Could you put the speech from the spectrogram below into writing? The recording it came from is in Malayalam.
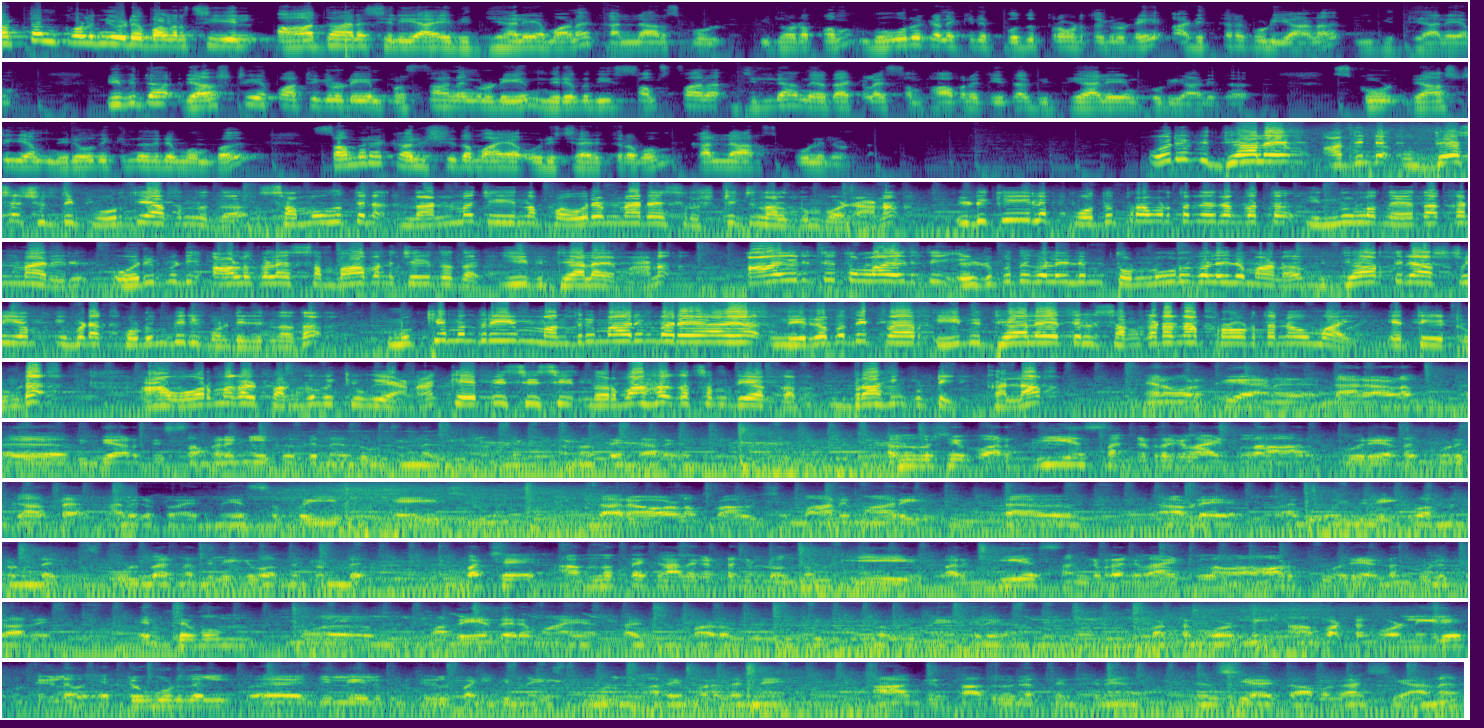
പട്ടം കോളനിയുടെ വളർച്ചയിൽ ആധാരശിലയായ വിദ്യാലയമാണ് കല്ലാർ സ്കൂൾ. ഇതോടൊപ്പം നൂറുകണക്കിന് പൊതുപ്രവർത്തകരുടെ അടിത്തറ കൂടിയാണ് ഈ വിദ്യാലയം. വിവിധ രാഷ്ട്രീയ പാർട്ടികളുടെയും പ്രസ്ഥാനങ്ങളുടെയും നിരവധി സംസ്ഥാന ജില്ലാ നേതാക്കളെ സംഭാവന ചെയ്ത വിദ്യാലയം കൂടിയാണിത്. സ്കൂൾ രാഷ്ട്രീയം നിരോധിക്കുന്നതിന് മുമ്പ് സമരകലുഷിതമായ ഒരു ചരിത്രവും കല്ലാർ സ്കൂളിലുണ്ട്. ഒരു വിദ്യാലയം അതിന്റെ ഉദ്ദേശശുദ്ധി പൂർത്തിയാക്കുന്നത് സമൂഹത്തിന് നന്മ ചെയ്യുന്ന പൗരന്മാരെ സൃഷ്ടിച്ചു നൽകുമ്പോഴാണ്. ഇടുക്കിയിലെ പൊതുപ്രവർത്തന രംഗത്ത് ഇന്നുള്ള നേതാക്കന്മാരിൽ ഒരുപിടി ആളുകളെ സംഭാവന ചെയ്തത് ഈ വിദ്യാലയമാണ്. ആയിരത്തി തൊള്ളായിരത്തി എഴുപതുകളിലും തൊണ്ണൂറുകളിലുമാണ് വിദ്യാർത്ഥി രാഷ്ട്രീയം ഇവിടെ കൊടുമ്പിരി കൊണ്ടിരുന്നത്. മുഖ്യമന്ത്രിയും മന്ത്രിമാരും വരെയായ നിരവധി പേർ ഈ വിദ്യാലയത്തിൽ സംഘടനാ പ്രവർത്തനവുമായി എത്തിയിട്ടുണ്ട്. ആ ഓർമ്മകൾ പങ്കുവയ്ക്കുകയാണ് കെ നിർവാഹക സമിതി അംഗം ഇബ്രാഹിംകുട്ടി കലാം ഞാൻ ഓർക്കുകയാണ് ധാരാളം വിദ്യാർത്ഥി സമരങ്ങൾക്കൊക്കെ നേതൃത്വം നൽകിയിട്ടുണ്ട് അന്നത്തെ കാലഘട്ടത്തിൽ. അന്ന് പക്ഷേ വർഗീയ സംഘടനകളായിട്ടുള്ള ആർക്കും ഒരു ഇടം കൊടുക്കാത്ത കാലഘട്ടമായിരുന്നു. എസ് എഫ് ഐയും എ എസും ധാരാളം പ്രാവശ്യം മാറി മാറി അവിടെ ഇതിലേക്ക് വന്നിട്ടുണ്ട് സ്കൂൾ ഭരണത്തിലേക്ക് വന്നിട്ടുണ്ട്. പക്ഷേ അന്നത്തെ കാലഘട്ടങ്ങളിലൊന്നും ഈ വർഗീയ സംഘടനകളായിട്ടുള്ള ആർക്കും ഒരു ഇടം കൊടുക്കാതെ ഏറ്റവും മതേതരമായ കാഴ്ചപ്പാടുള്ള ഒരു മേഖലയാണ് പട്ടം കോളനി ആ പട്ടം കോളനിയിലെ കുട്ടികൾ ഏറ്റവും കൂടുതൽ ജില്ലയിൽ കുട്ടികൾ പഠിക്കുന്ന ഈ സ്കൂളും അതേപോലെ തന്നെ ആ ഗൃഹാതുരത്വത്തിന് തീർച്ചയായിട്ടും അവകാശിയാണ്.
